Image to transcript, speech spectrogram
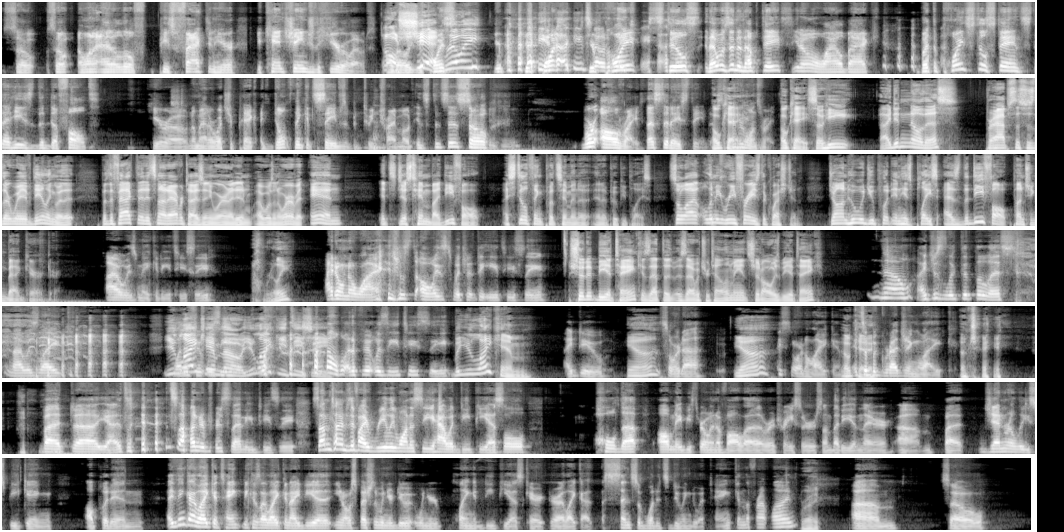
So so I want to add a little piece of fact in here. You can't change the hero out. Oh Although your shit! Really? Your, your point, yeah, you your totally point can. still that was in an update, you know, a while back. But the point still stands that he's the default hero, no matter what you pick. I don't think it saves it between tri mode instances. So Mhm. We're all right. That's today's theme. That's- Okay. Everyone's right. Okay, so he I didn't know this. Perhaps this was their way of dealing with it. But the fact that it's not advertised anywhere and I didn't I wasn't aware of it and it's just him by default, I still think puts him in a in a poopy place. So I, let me rephrase the question. John, who would you put in his place as the default punching bag character? I always make it ETC. Oh, really? I don't know why. I just always switch it to ETC. Should it be a tank? Is that the is that what you're telling me? It should always be a tank? No, I just looked at the list and I was like, you like him was E- though. You like ETC. what if it was ETC? but you like him. I do. Yeah? Sorta. Yeah? I sorta like him. It's a begrudging like. Okay. But uh yeah, it's it's hundred percent ETC. Sometimes if I really want to see how a DPS will hold up, I'll maybe throw in a Valla or a Tracer or somebody in there. Um, but generally speaking, I'll put in I think I like a tank because I like an idea, you know, especially when you're doing when you're playing a DPS character. I like a, a sense of what it's doing to a tank in the front line. Right. Um, so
